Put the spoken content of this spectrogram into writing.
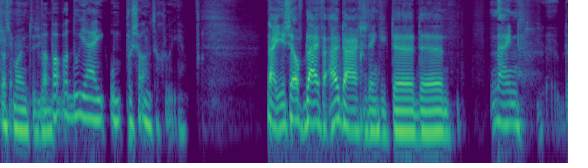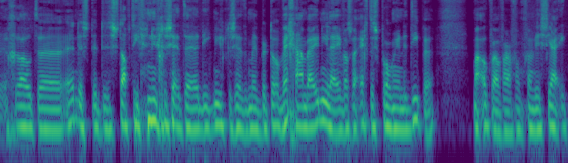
Dat is mooi om te zien. Wat, wat, wat doe jij om persoonlijk te groeien? Nou, jezelf blijven uitdagen is denk ik de, de, mijn de grote, hè, dus de, de stap die, we nu gezet, die ik nu gezet heb met Bertol, weggaan bij Unilever, was wel echt een sprong in de diepe. Maar ook wel waarvan ik van wist, ja, ik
